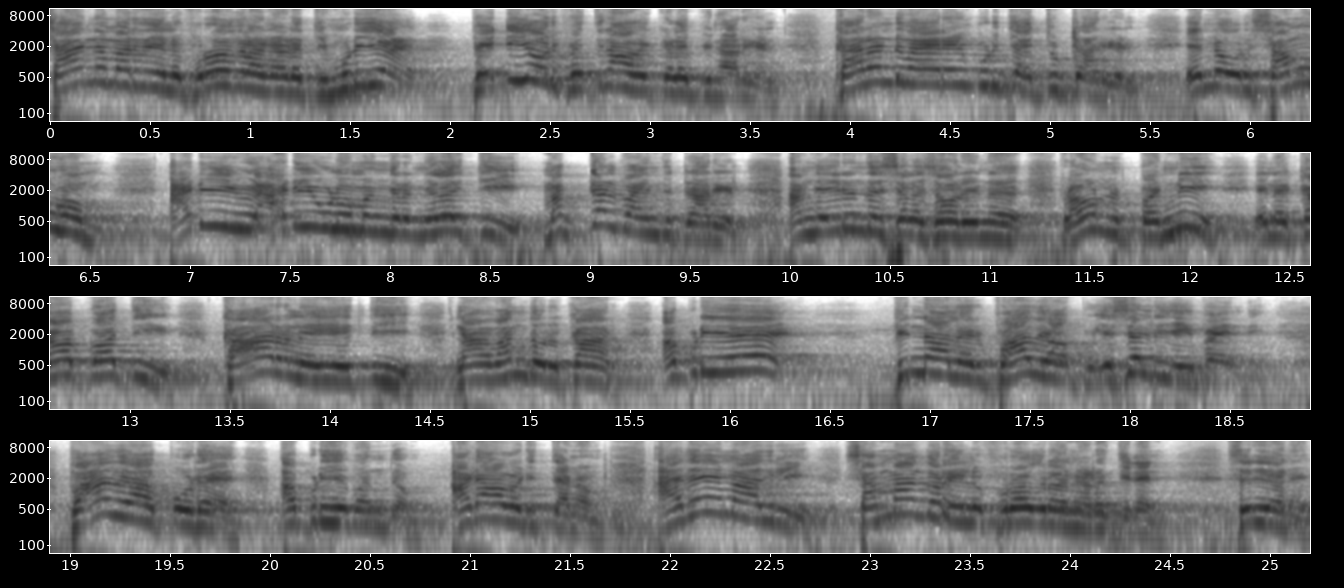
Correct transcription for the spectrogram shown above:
சாய்ந்த மருதையில் ப்ரோக்ராம் நடத்தி முடிய பெரிய ஒரு பெத்னாவை கிளப்பினார்கள். கரண்ட் வயரையும் பிடிச்சி அத்துட்டார்கள். என்ன ஒரு சமூகம் அடி அடி உழுமுங்கிற நிலைக்கு மக்கள் பயந்துட்டார்கள். அங்கே இருந்த சில சோழ என்ன ரவுண்ட் பண்ணி என்னை காப்பாற்றி காரில் ஏற்றி நான் வந்த ஒரு கார். அப்படியே பின்னால் பாதுகாப்பு எஸ்எல்டிஜை பயந்து. பாதுகாப்போட அப்படியே வந்தோம். அடாவடித்தனம். அதே மாதிரி சம்மாந்துறையில் ப்ரோக்ராம் நடத்தினேன். சரியானே?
